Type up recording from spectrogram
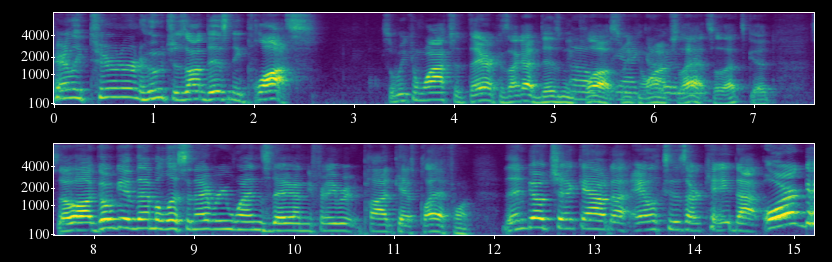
Apparently, Turner and Hooch is on Disney Plus, so we can watch it there because I got Disney Oh, Plus. yeah, we can watch that, so that's good. So uh, go give them a listen every Wednesday on your favorite podcast platform. Then go check out uh, alexsarcade.org. Org.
